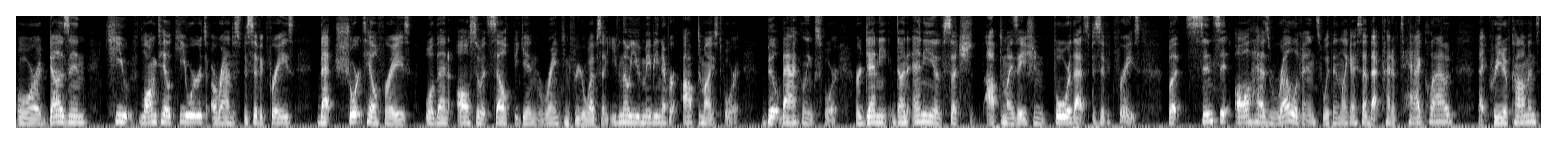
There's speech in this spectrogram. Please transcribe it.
or a dozen key long tail keywords around a specific phrase, that short tail phrase will then also itself begin ranking for your website, even though you've maybe never optimized for it, built backlinks for it, or done any of such optimization for that specific phrase. But since it all has relevance within, like I said, that kind of tag cloud, that Creative Commons,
